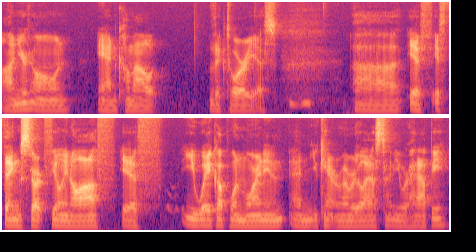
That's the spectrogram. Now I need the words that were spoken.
on your own and come out victorious. Uh, if if things start feeling off, if you wake up one morning and you can't remember the last time you were happy,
